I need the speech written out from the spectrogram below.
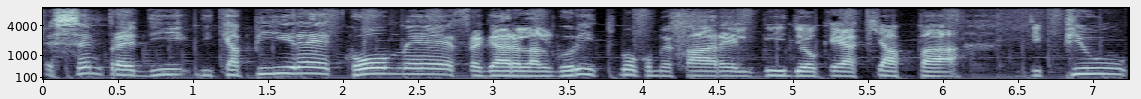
è sempre di, di, capire come fregare l'algoritmo, come fare il video che acchiappa di più,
